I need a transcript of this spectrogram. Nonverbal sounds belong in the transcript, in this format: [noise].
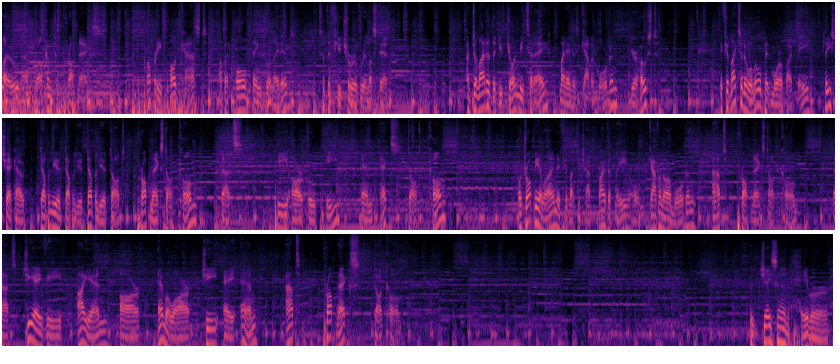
Hello, and welcome to PropNX, the property podcast about all things related to the future of real estate. I'm delighted that you've joined me today. My name is Gavin Morgan, your host. If you'd like to know a little bit more about me, please check out www.propnx.com. That's P R O P N X.com or drop me a line if you'd like to chat privately on Gavin R. Morgan at propnx.com. That's G A V I N R M O R G A N at propnx.com. Jason Haber,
